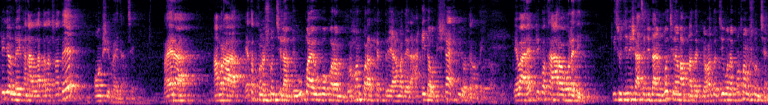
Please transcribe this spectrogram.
সেই জন্য এখানে আল্লাহ তালার সাথে অংশী হয়ে যাচ্ছে। ভাইয়েরা, আমরা এতক্ষণে শুনছিলাম যে উপায় উপকরণ গ্রহণ করার ক্ষেত্রে আমাদের আকিদা ও বিশ্বাস কি হতে হবে। এবার একটি কথা আরও বলে দিই। কিছু জিনিস আছে যেটা আমি বলছিলাম আপনাদেরকে, হয়তো জীবনে প্রথম শুনছেন।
